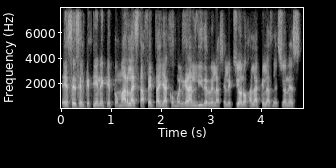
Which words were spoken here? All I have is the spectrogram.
Ese es el que tiene que tomar la estafeta ya como el gran líder de la selección. Ojalá que las lesiones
